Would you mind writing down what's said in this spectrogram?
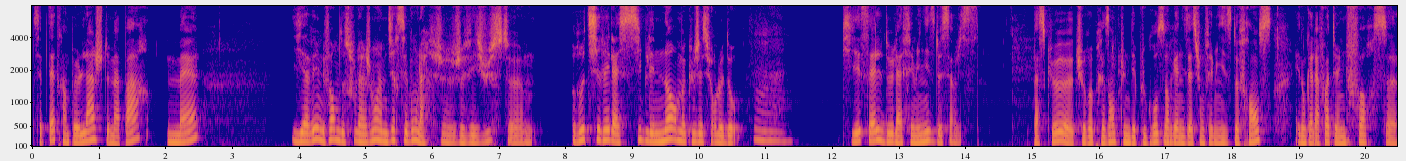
c'est peut-être un peu lâche de ma part, mais il y avait une forme de soulagement à me dire c'est bon là, je, vais juste euh, retirer la cible énorme que j'ai sur le dos, hmm. qui est celle de la féministe de service. Parce que euh, tu représentes l'une des plus grosses hmm. organisations féministes de France, et donc à la fois tu as une force euh,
